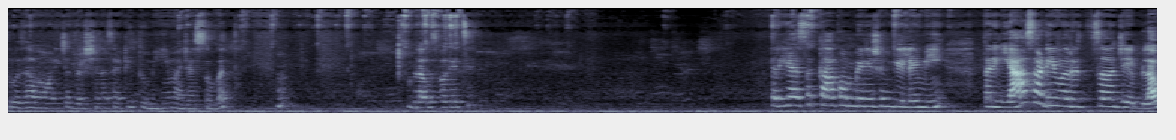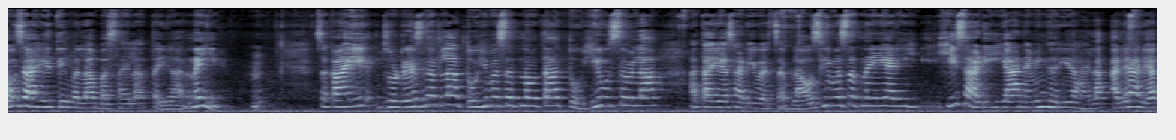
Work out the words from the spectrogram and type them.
तुळजाभवानीच्या दर्शनासाठी तुम्हीही माझ्यासोबत ब्लाऊज बघायचे? तर हे असं का कॉम्बिनेशन केले मी? तर या साडीवरचं जे ब्लाऊज आहे ते मला बसायला तयार नाहीये. सकाळी जो ड्रेस घातला तोही बसत नव्हता तोही उसवला आता या साडीवरचा ब्लाऊजही बसत नाही आणि ही साडी या नवीन घरी राहायला आल्या आल्या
